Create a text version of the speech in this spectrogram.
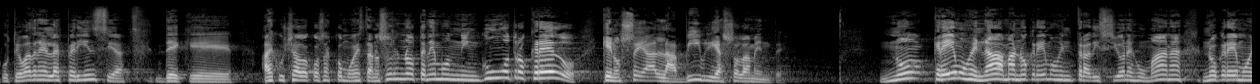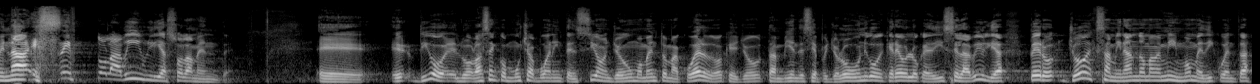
usted va a tener la experiencia de que ha escuchado cosas como esta. Nosotros no tenemos ningún otro credo que no sea la Biblia solamente. No creemos en nada más, no creemos en tradiciones humanas, no creemos en nada excepto la Biblia solamente. Eh, eh, digo, eh, lo hacen con mucha buena intención. Yo en un momento me acuerdo que yo también decía, pues yo lo único que creo es lo que dice la Biblia, pero yo examinándome a mí mismo me di cuenta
